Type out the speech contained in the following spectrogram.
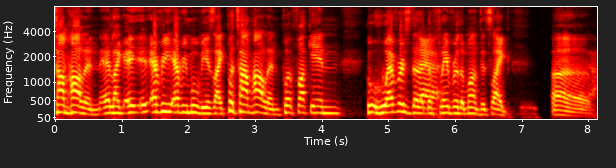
Tom Holland and like it- it- every every movie is like put Tom Holland put fucking who, whoever's the the flavor of the month it's like uh Yeah.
